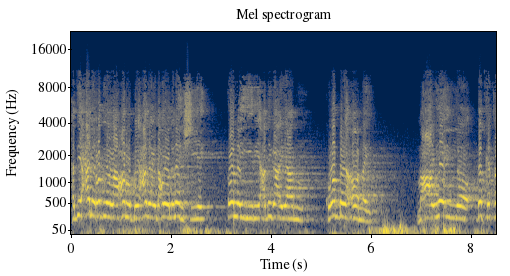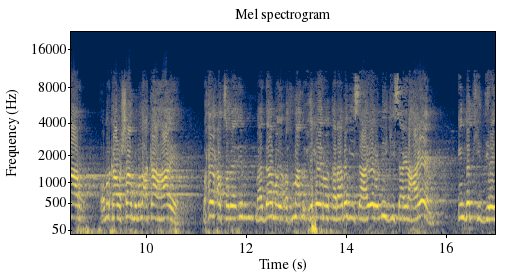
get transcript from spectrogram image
Haddii cali radi allahu canhu baycadii ay dhacdo lala heshiiyey oo la yidhi adiga ayaan kula baycoonnay mucaawiye iyo dadka qaar oo markaaba shaambu madax ka ahaaye waxay codsadeen in maadaama ay cumaan u xigeen oo qaraabadiisa ahaayeen oo dhiiggiisa ay lahaayeen in dadkii dilay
